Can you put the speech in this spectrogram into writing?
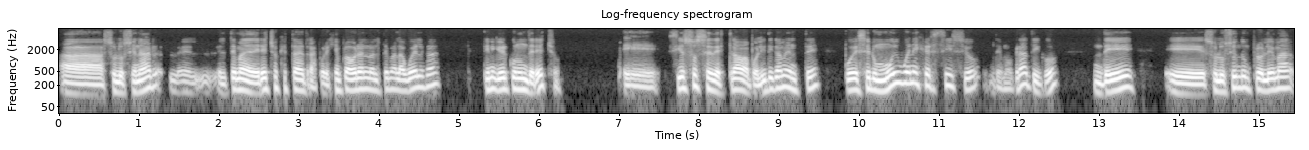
a solucionar el, tema de derechos que está detrás. Por ejemplo, ahora en el tema de la huelga, tiene que ver con un derecho. Eh, si eso se destraba políticamente, puede ser un muy buen ejercicio democrático de eh, solución de un problema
